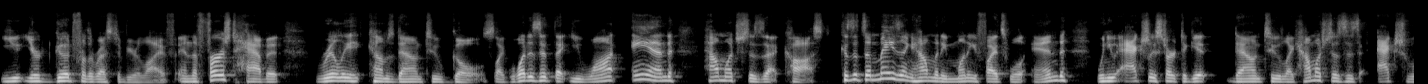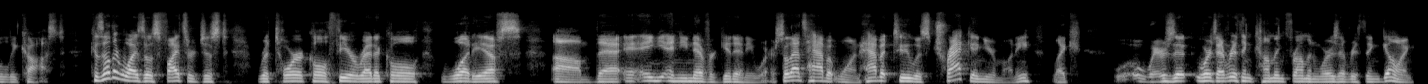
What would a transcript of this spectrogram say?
you, you're good for the rest of your life. And the first habit really comes down to goals. Like, what is it that you want? And how much does that cost? Because it's amazing how many money fights will end when you actually start to get down to like, how much does this actually cost? Because otherwise those fights are just rhetorical theoretical what ifs um, that and, and you never get anywhere. So that's habit one. Habit two is tracking your money like where's it where's everything coming from and where's everything going?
